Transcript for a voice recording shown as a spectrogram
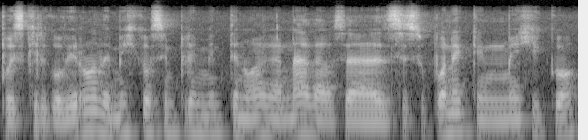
pues que el gobierno de México simplemente no haga nada. O sea, se supone que en México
